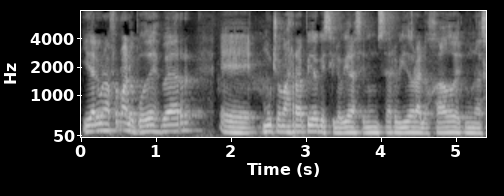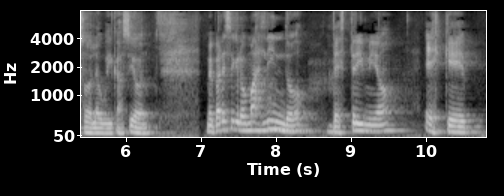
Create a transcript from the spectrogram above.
y de alguna forma lo podés ver eh, mucho más rápido que si lo vieras en un servidor alojado en una sola ubicación. Me parece que lo más lindo de Streamio es que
